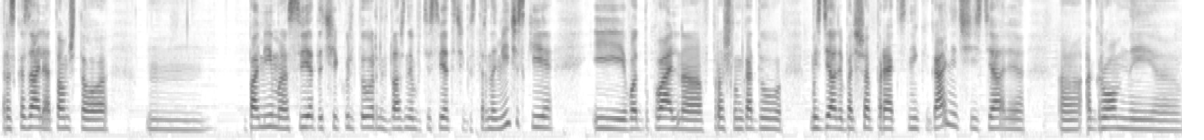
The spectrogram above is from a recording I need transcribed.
рассказали о том, что м- помимо светочей культурных должны быть и светочи гастрономические. И вот буквально в прошлом году мы сделали большой проект с Никой Ганич и сделали э, огромный э,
